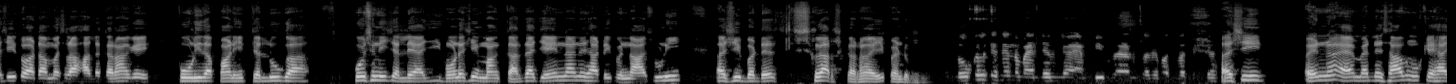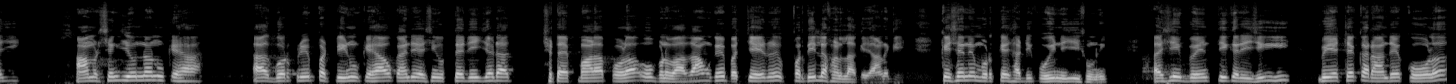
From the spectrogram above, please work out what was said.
ਅਸੀਂ ਤੁਹਾਡਾ ਮਸਲਾ ਹੱਲ ਕਰਾਂਗੇ ਪੂਲੀ ਦਾ ਪਾਣੀ ਚੱਲੂਗਾ ਕੁਝ ਨਹੀਂ ਚੱਲਿਆ ਜੀ। ਹੁਣ ਅਸੀਂ ਮੰਗ ਕਰਦੇ ਜੇ ਇਹਨਾਂ ਨੇ ਸਾਡੀ ਕੋਈ ਨਾ ਸੁਣੀ ਅਸੀਂ ਵੱਡੇ ਸੰਘਰਸ਼ ਕਰਾਂਗੇ ਪਿੰਡ ਨੂੰ ਲੋਕਲ ਕਿਸੇ ਨੁਮਾਇੰਦੇ ਨੂੰ ਜਾਂ ਐਮਪੀ ਵਗੈਰਾ ਨੂੰ ਕਦੇ ਚੁੱਕਿਆ ਅਸੀਂ ਇਹਨਾਂ ਐਮਐਲਏ ਸਾਹਿਬ ਨੂੰ ਕਿਹਾ ਜੀ ਆਮਰ ਸਿੰਘ ਜੀ ਉਹਨਾਂ ਨੂੰ ਕਿਹਾ ਆ ਗੁਰਪ੍ਰੀਤ ਭੱਟੀ ਨੂੰ ਕਿਹਾ, ਉਹ ਕਹਿੰਦੇ ਅਸੀਂ ਉੱਤੇ ਨਹੀਂ ਜਿਹੜਾ ਸਟੈਪਾਂ ਵਾਲਾ ਪੁਲ ਆ ਉਹ ਬਣਵਾ ਦਾਂਗੇ, ਬੱਚੇ ਇਹਦੇ ਉੱਪਰ ਦੀ ਲਖਣ ਲੱਗ ਜਾਣਗੇ। ਕਿਸੇ ਨੇ ਮੁੜ ਕੇ ਸਾਡੀ ਕੋਈ ਨਹੀਂ ਜੀ ਸੁਣੀ। ਅਸੀਂ ਬੇਨਤੀ ਕਰੀ ਸੀਗੀ ਵੀ ਇੱਥੇ ਘਰਾਂ ਦੇ ਕੋਲ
